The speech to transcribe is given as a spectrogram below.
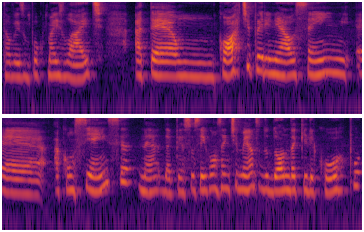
talvez um pouco mais light, até um corte perineal sem é, a consciência né, da pessoa, sem consentimento do dono daquele corpo.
